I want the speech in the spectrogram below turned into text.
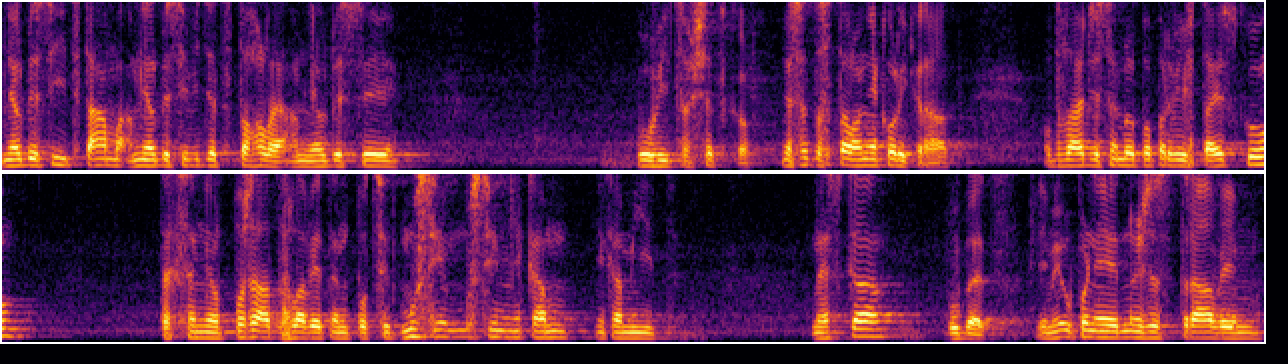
měl by si jít tam a měl by si vidět tohle a měl by si Bůh ví co všecko. Mně se to stalo několikrát. Obzvlášť, když jsem byl poprvé v Tajsku, tak jsem měl pořád v hlavě ten pocit, musím, musím někam, někam jít. Dneska vůbec. Je mi úplně jedno, že strávím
